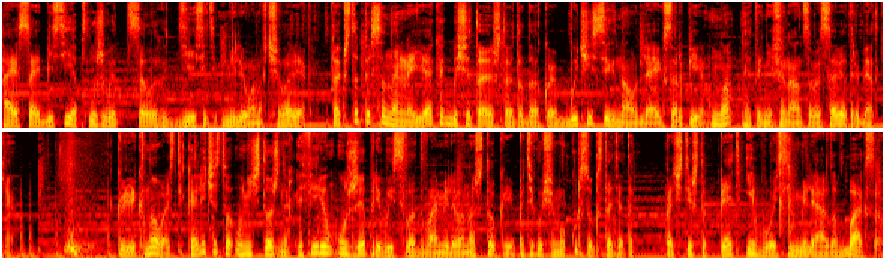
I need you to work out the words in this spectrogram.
а SIBC обслуживает целых 10 миллионов человек. Так что персонально я как бы считаю, что это такой бычий сигнал для XRP, но это не финансовый совет, ребятки. Квик новость. Количество уничтоженных эфириум уже превысило 2 миллиона штук, и по текущему курсу, кстати, это почти что 5,8 миллиардов баксов.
